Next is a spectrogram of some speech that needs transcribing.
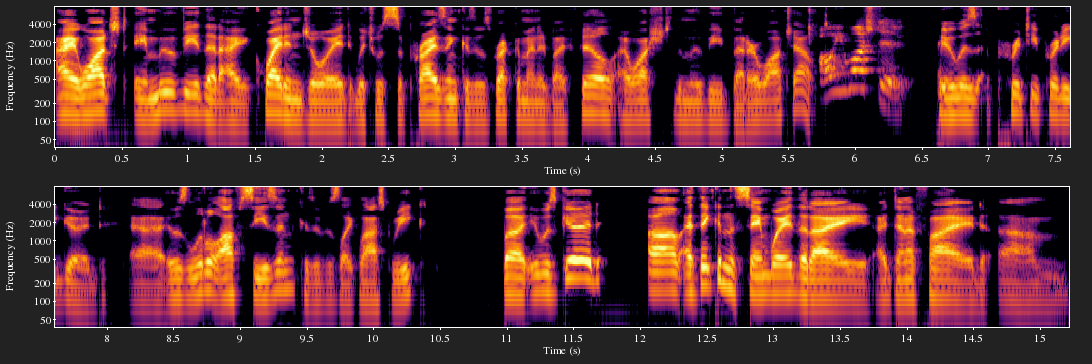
I watched a movie that I quite enjoyed, which was surprising because it was recommended by Phil. I watched the movie Better Watch Out. Oh, you watched it? It was pretty pretty good. Uh, it was a little off season because it was like last week, but it was good. Um, I think in the same way that I identified um,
